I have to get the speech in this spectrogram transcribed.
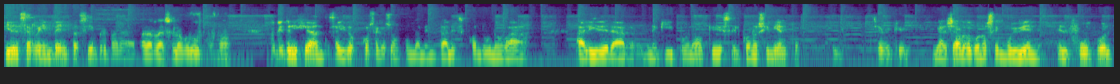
y él se reinventa siempre para, para rehacer los grupos, ¿no? Lo que te dije antes, hay dos cosas que son fundamentales cuando uno va a liderar un equipo, ¿no? Que es el conocimiento. Se ve que Gallardo conoce muy bien el fútbol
